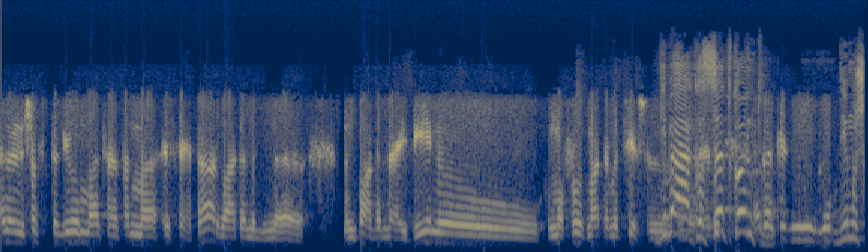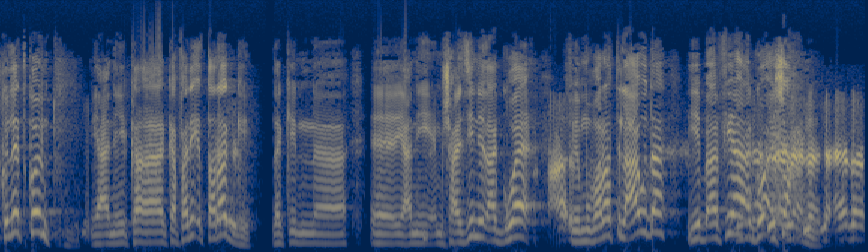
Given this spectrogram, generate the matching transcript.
أنا اللي شفت اليوم معناتها ثم استهتار معناتها من من بعض اللاعبين والمفروض معناتها ما تصيرش دي بقى قصتكم أنتم. دي مشكلتكم أنتم. يعني كفريق ترجي. لكن يعني مش عايزين الأجواء في مباراة العودة يبقى فيها أجواء شحن لا لا, لا هذا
